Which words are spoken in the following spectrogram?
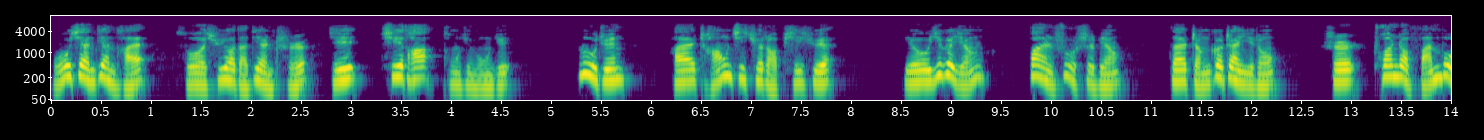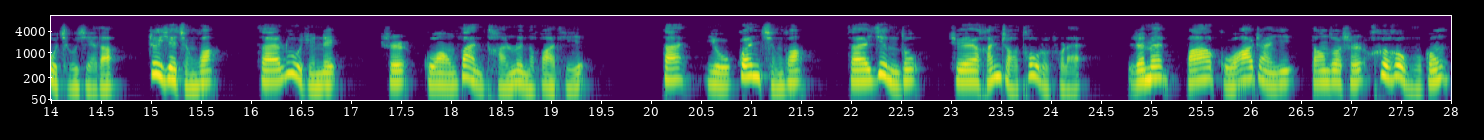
无线电台所需要的电池及其他通讯工具。陆军。还长期缺少皮靴，有一个营半数士兵在整个战役中是穿着帆布球鞋的。这些情况在陆军内是广泛谈论的话题，但有关情况在印度却很少透露出来。人们把古阿战役当作是赫赫武功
